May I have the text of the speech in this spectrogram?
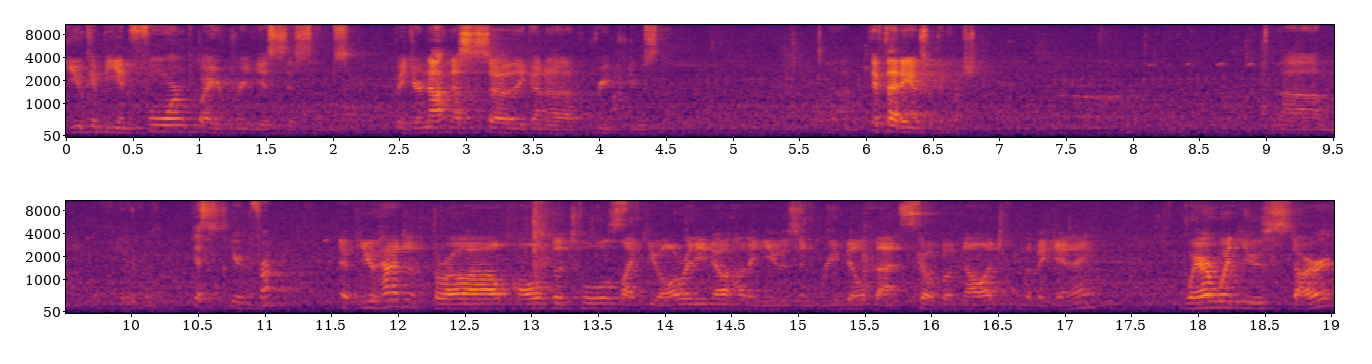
you can be informed by your previous systems, but you're not necessarily going to reproduce them. Um, if that answered the question. Um, yes, here in front. If you had to throw out all of the tools like you already know how to use and rebuild that scope of knowledge from the beginning, where would you start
